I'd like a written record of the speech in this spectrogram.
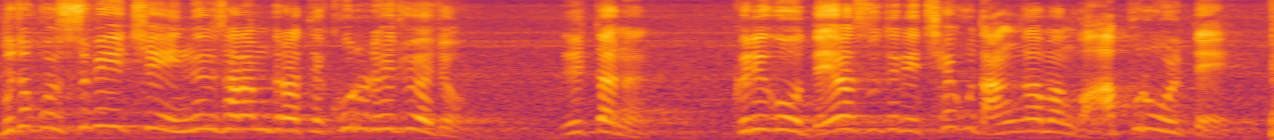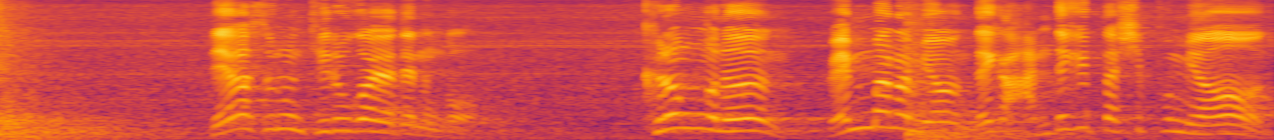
무조건 수비 위치에 있는 사람들한테 콜을 해줘야죠. 일단은. 그리고 내야수들이 최고 난감한 거 앞으로 올 때. 내야수는 뒤로 가야 되는 거. 그런 거는 웬만하면 내가 안 되겠다 싶으면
